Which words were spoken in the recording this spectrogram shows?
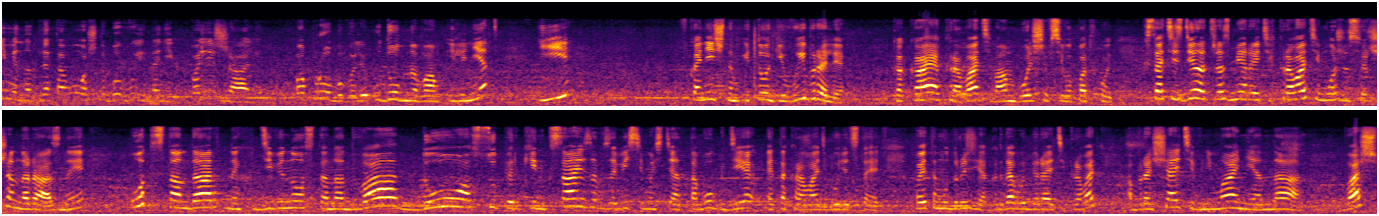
именно для того, чтобы вы на них полежали, попробовали, удобно вам или нет, и в конечном итоге выбрали, какая кровать вам больше всего подходит. Кстати, сделать размеры этих кроватей можно совершенно разные. от стандартных 90 на 2 до супер кинг сайза в зависимости от того, где эта кровать будет стоять. Поэтому, друзья, когда выбираете кровать, обращайте внимание на ваш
